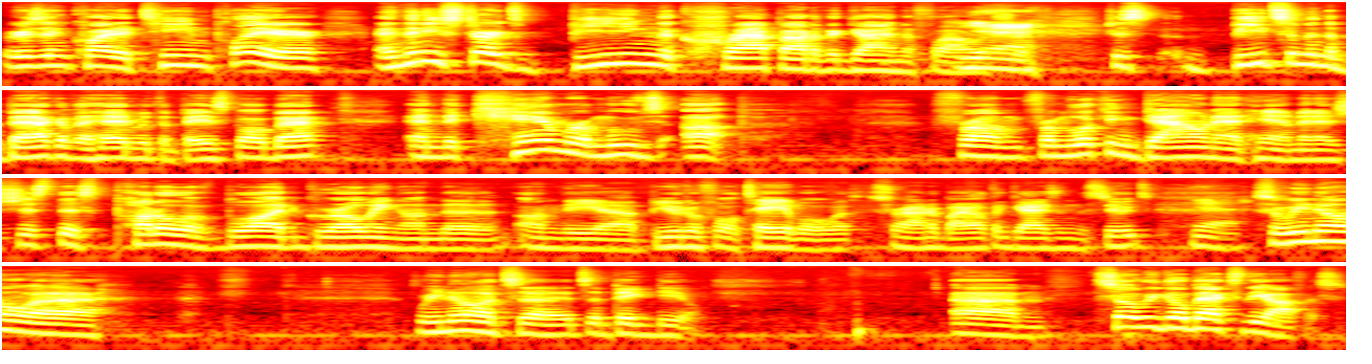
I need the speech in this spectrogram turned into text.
or isn't quite a team player, and then he starts beating the crap out of the guy in the flower Yeah. shirt. Just beats him in the back of the head with the baseball bat, and the camera moves up from from looking down at him, and it's just this puddle of blood growing on the on the uh, beautiful table, with surrounded by all the guys in the suits. Yeah. So we know uh, we know it's a it's a big deal. Um, so we go back to the office.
